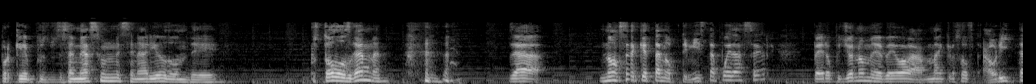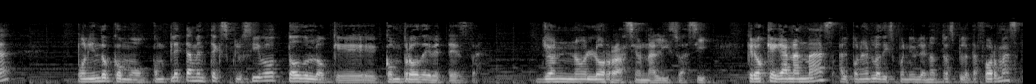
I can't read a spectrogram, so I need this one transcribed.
porque pues, se me hace un escenario donde pues todos ganan. o sea, no sé qué tan optimista pueda ser, pero pues yo no me veo a Microsoft ahorita poniendo como completamente exclusivo todo lo que compró de Bethesda. Yo no lo racionalizo así. Creo que gana más al ponerlo disponible en otras plataformas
